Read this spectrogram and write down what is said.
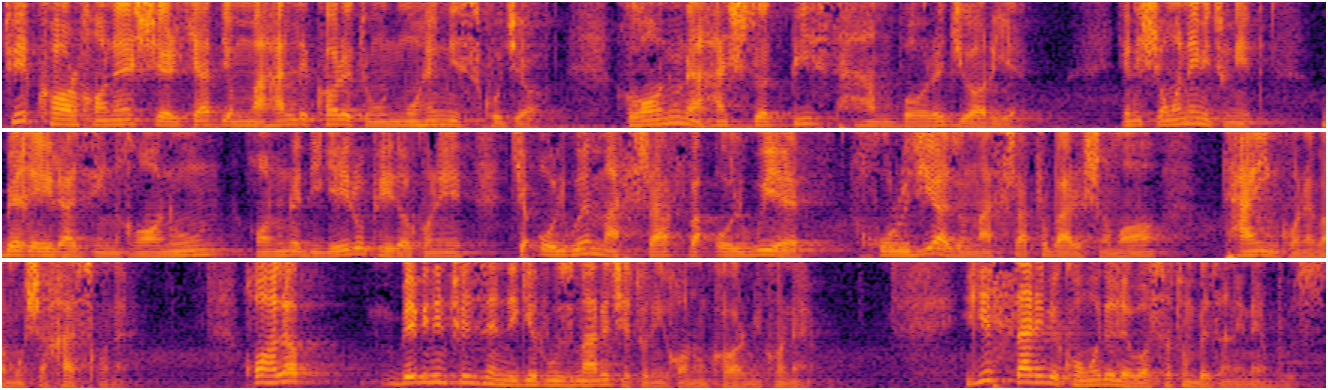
توی کارخانه شرکت یا محل کارتون مهم نیست کجا. قانون 80 20 همواره جاریه. یعنی شما نمی‌تونید به غیر از این قانون قانون دیگه ای رو پیدا کنید که الگوی مصرف و الگوی خروجی از اون مصرف رو برای شما تعیین کنه و مشخص کنه. خب حالا ببینیم توی زندگی روزمره چطور این قانون کار می‌کنه. یه سری به کمد لباساتون بزنین امروز.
